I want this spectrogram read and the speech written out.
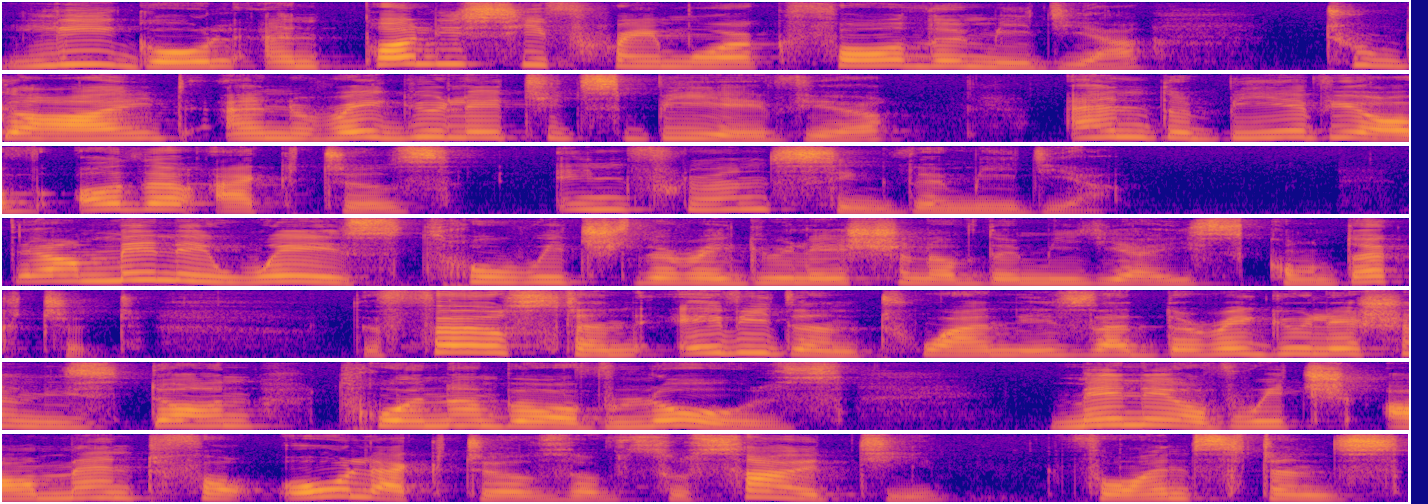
legal and policy framework for the media to guide and regulate its behavior and the behavior of other actors influencing the media. There are many ways through which the regulation of the media is conducted, the first and evident one is that the regulation is done through a number of laws, many of which are meant for all actors of society. For instance,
